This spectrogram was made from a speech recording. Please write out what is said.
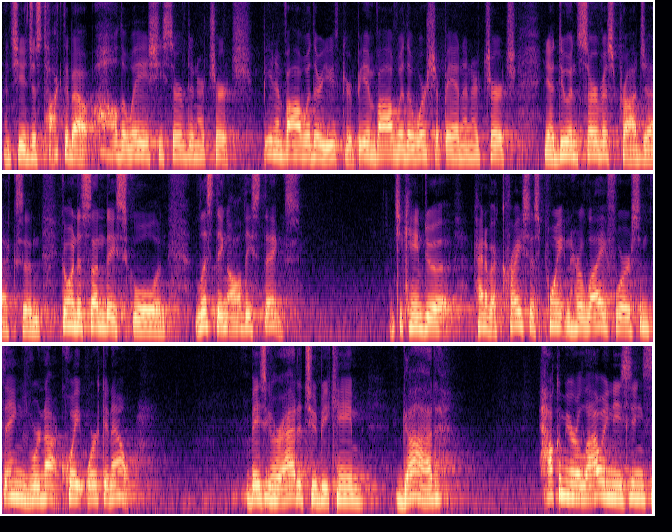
And she had just talked about all the ways she served in her church, being involved with her youth group, being involved with a worship band in her church, you know, doing service projects and going to Sunday school and listing all these things. And she came to a kind of a crisis point in her life where some things were not quite working out. Basically, her attitude became God, how come you're allowing these things,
